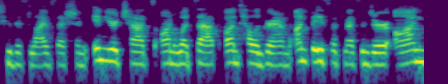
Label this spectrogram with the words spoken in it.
to this live session in your chats on WhatsApp, on Telegram, on Facebook Messenger, on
